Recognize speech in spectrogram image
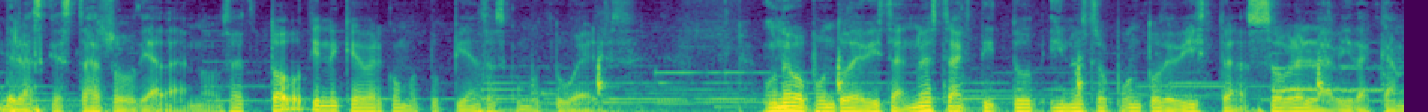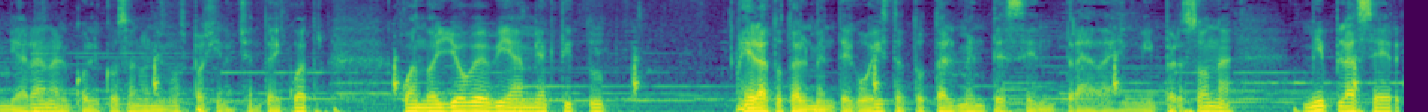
de las que estás rodeada, ¿no? O sea, todo tiene que ver como tú piensas, como tú eres. Un nuevo punto de vista, nuestra actitud y nuestro punto de vista sobre la vida cambiarán. Alcohólicos Anónimos, página 84. Cuando yo bebía, mi actitud era totalmente egoísta, totalmente centrada en mi persona mi placer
